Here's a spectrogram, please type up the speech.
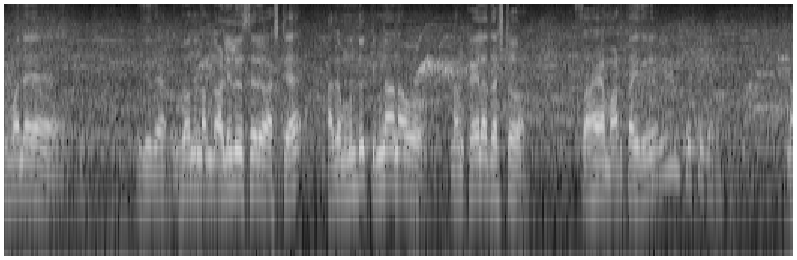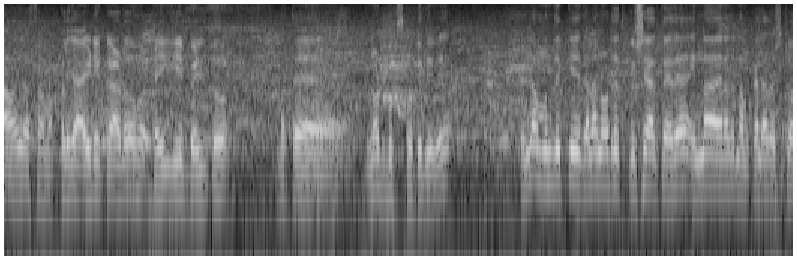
ತುಂಬಾ ಇದಿದೆ. ಇದೊಂದು ನಮ್ಮದು ಅಳಿಲು ಸೇರಿ ಅಷ್ಟೇ. ಆದರೆ ಮುಂದಕ್ಕಿನ್ನ ನಾವು ನಮ್ಮ ಕೈಲಾದಷ್ಟು ಸಹಾಯ ಮಾಡ್ತಾಯಿದ್ದೀವಿ ನಾವು ಇವತ್ತು ಸ ಮಕ್ಕಳಿಗೆ I D card tie belt ಮತ್ತು ನೋಟ್ಬುಕ್ಸ್ ಕೊಟ್ಟಿದ್ದೀವಿ. ಇನ್ನು ಮುಂದಕ್ಕೆ ಇದೆಲ್ಲ ನೋಡಿದ್ರೆ ಖುಷಿ ಆಗ್ತಾ ಇದೆ. ಇನ್ನೂ ಏನಾದರೂ ನಮ್ಮ ಕೈಲಾದಷ್ಟು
